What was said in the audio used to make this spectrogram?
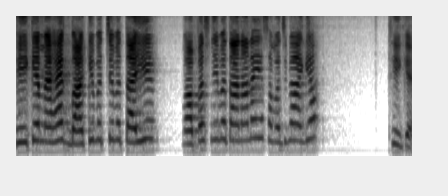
ठीक है महक बाकी बच्चे बताइए वापस नहीं बताना ना ये समझ में आ गया ठीक है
